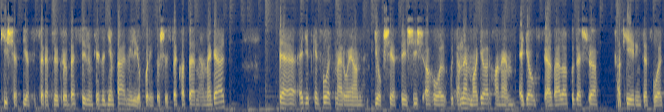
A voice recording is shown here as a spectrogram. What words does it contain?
kisebb piaci szereplőkről beszélünk, ez egy ilyen pár millió forintos összeghatárnál megállt, de egyébként volt már olyan jogsértés is, ahol ugyan nem magyar, hanem egy ausztrál vállalkozásra, aki érintett volt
